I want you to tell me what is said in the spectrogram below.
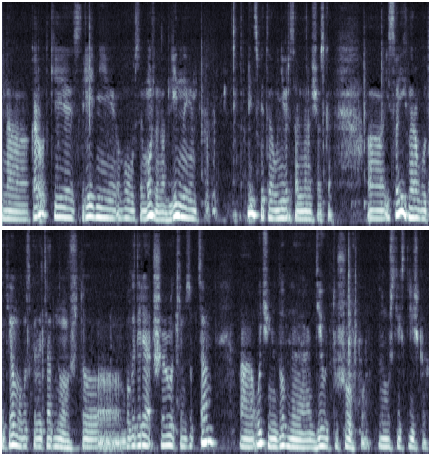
на короткие, средние волосы, можно на длинные. В принципе, это универсальная расческа. А, из своих наработок я могу сказать одно, что благодаря широким зубцам а, очень удобно делать тушевку на мужских стрижках.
